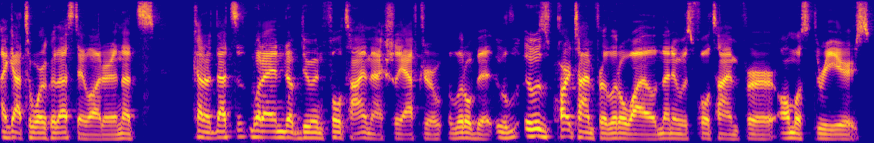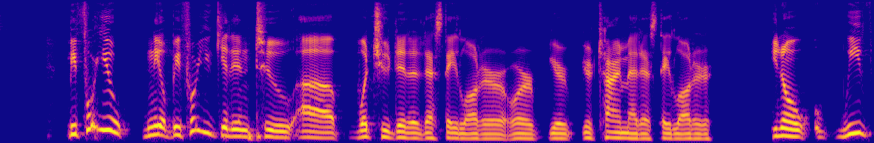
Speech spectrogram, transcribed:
I got to work with Estee Lauder, and that's kind of that's what I ended up doing full time actually after a little bit. It was part time for a little while, and then it was full time for almost three years. Before you, Neil, before you get into uh, what you did at Estee Lauder or your your time at Estee Lauder, you know we've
